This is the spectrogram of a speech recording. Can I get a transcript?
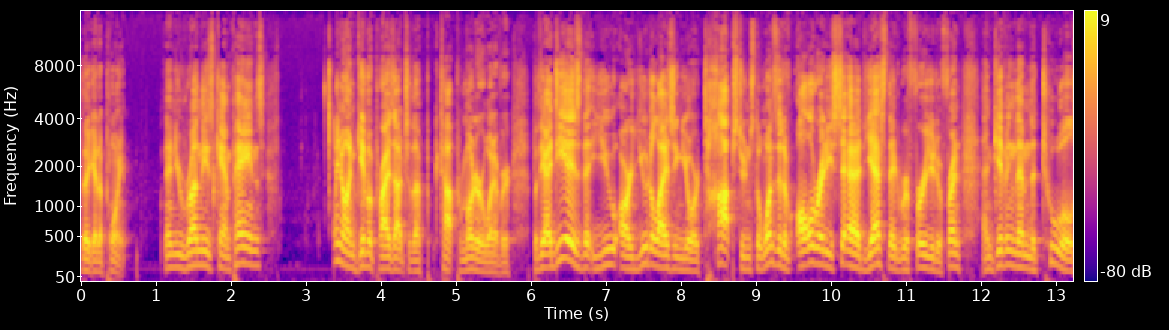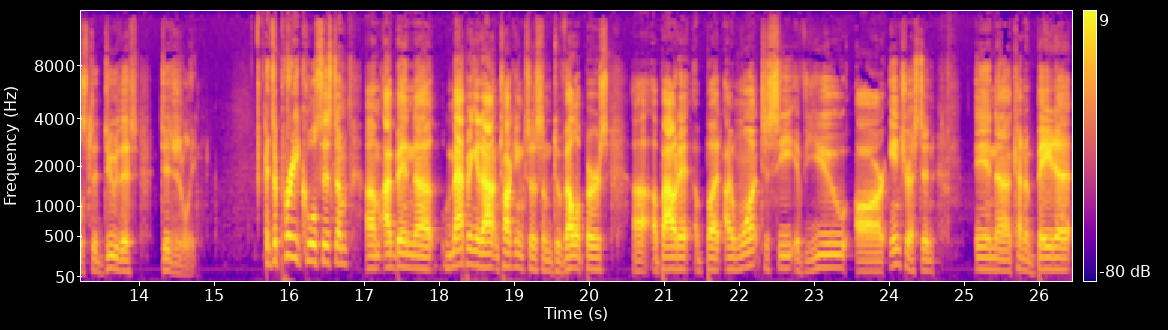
they get a point. And you run these campaigns you know, and give a prize out to the top promoter or whatever. But the idea is that you are utilizing your top students, the ones that have already said yes, they'd refer you to a friend, and giving them the tools to do this digitally. It's a pretty cool system. Um, I've been uh, mapping it out and talking to some developers uh, about it, but I want to see if you are interested in uh, kind of beta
